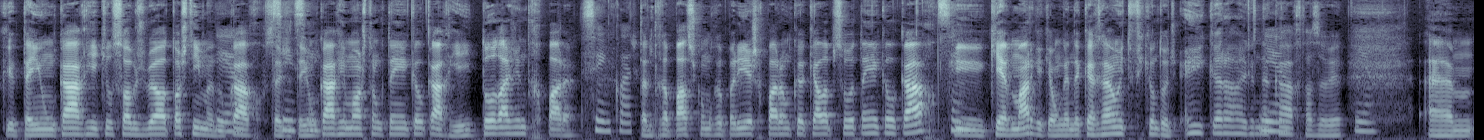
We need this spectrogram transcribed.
que têm um carro e aquilo sobe bem a autoestima do Yeah. carro. Ou seja, Sim, têm sim. um carro e mostram que têm aquele carro. E aí toda a gente repara. Sim, claro. Tanto rapazes como raparigas reparam que aquela pessoa tem aquele carro Sim. que, que é de marca, que é um grande carrão, e tu ficam todos, ei caralho, grande Yeah. carro, estás a ver? Yeah. Um,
